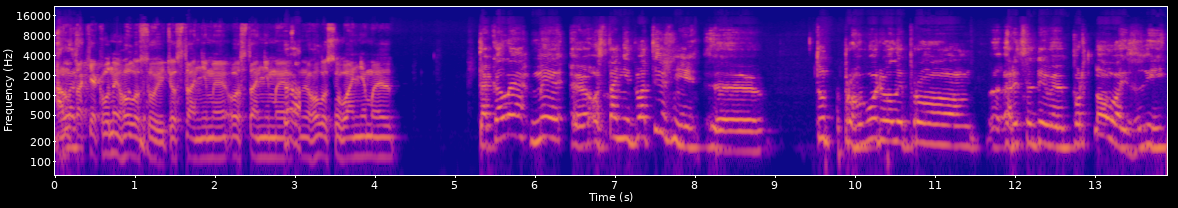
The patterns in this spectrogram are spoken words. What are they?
Але ну так як вони голосують останніми, останніми Так. голосуваннями. Так, але ми е, останні два тижні е, тут проговорювали про рецидиви Портнова і, і,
